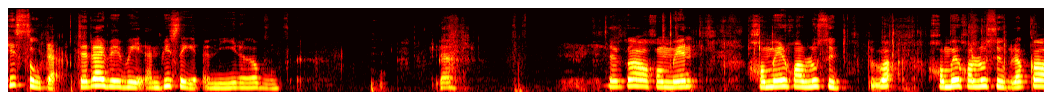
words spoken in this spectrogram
ที่สุดอะจะได้เบเบดอันพิเศษอันนี้นะครับผม นะ แล้วก็คอมเมนต์คอมเมนต์ความรู้สึกว่าคอมเมนต์ความรู้สึกแล้วก็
